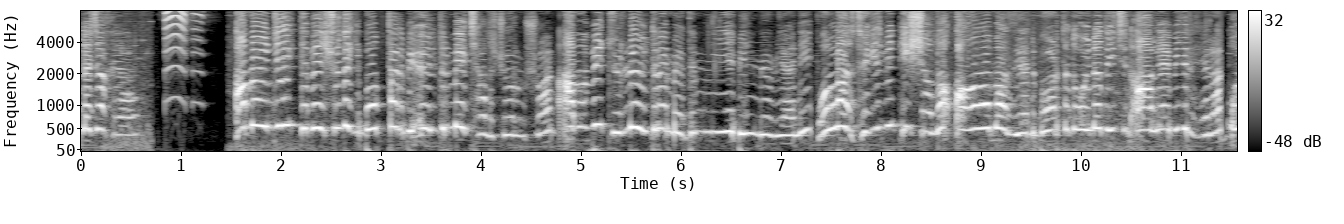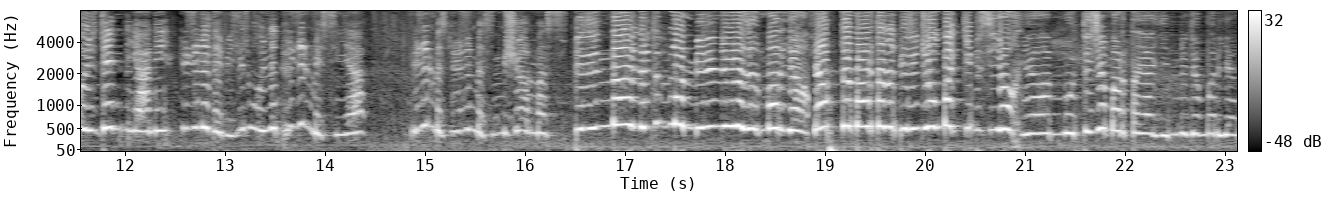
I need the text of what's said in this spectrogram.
Bayılacak ya. Ama öncelikle ben şuradaki botları bir öldürmeye çalışıyorum şu an. Ama bir türlü öldüremedim. Niye bilmiyorum yani. Vallahi 8 bit inşallah ağlamaz yani. Bu haritada oynadığı için ağlayabilir herhalde. O yüzden yani üzülebilir. O yüzden üzülmesin ya. Üzülmesin üzülmesin bir şey olmaz. Birini öldürdüm lan birinci olacağım var ya. Yaptığım haritada birinci olmak gibisi yok ya. Muhteşem harita ya yemin var ya.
